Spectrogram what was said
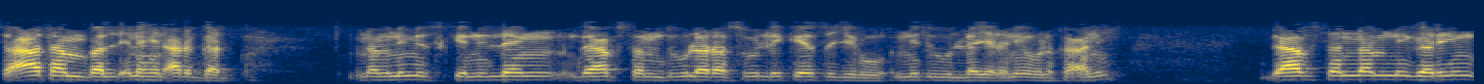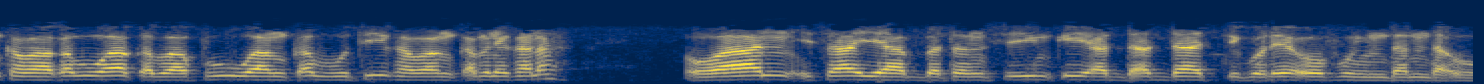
sa'aatan bal'ina hin argadhu namni miskiinilleen gaafsan duula rasuulli keessa jiru ni duulla jedhanii ol ka'ani gaafsan namni gariin ka waa qabu waa qabaa kuu waan qabuuti ka waan qabne kana waan isaan yaabbatan siinqii adda addaa itti godhee oofuu hin danda'u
